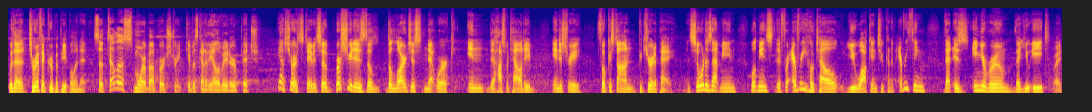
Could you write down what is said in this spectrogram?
with a terrific group of people in it. So tell us more about Birch Street. Give us kind of the elevator pitch. Yeah, sure, it's David. So Birch Street is the the largest network in the hospitality industry focused on procure to pay. And so what does that mean? Well, it means that for every hotel you walk into, kind of everything that is in your room that you eat, right.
